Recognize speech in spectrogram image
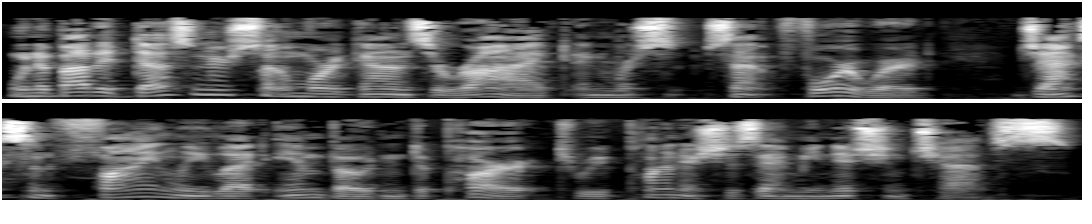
When about a dozen or so more guns arrived and were sent forward, Jackson finally let Imboden depart to replenish his ammunition chests.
